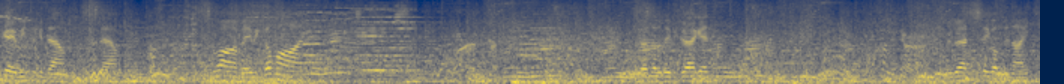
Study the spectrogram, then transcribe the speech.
Okay, we took it down. Took it down. Come on, baby, come on. We got another baby dragon. Gonna have to save up the night.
